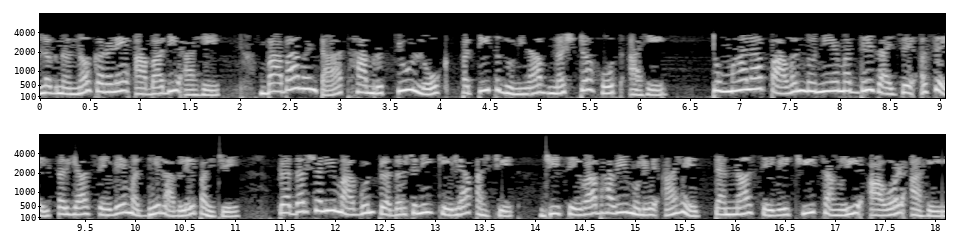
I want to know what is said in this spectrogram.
लग्न न करणे आबादी आहे. बाबा म्हणतात हा मृत्यू लोक पतित दुनिया नष्ट होत आहे. तुम्हाला पावन दुनियेमध्ये जायचे असेल तर या सेवेमध्ये लागले पाहिजे. प्रदर्शनी मागून प्रदर्शनी केल्या पाहिजेत. जी सेवाभावी मुले आहेत त्यांना सेवेची चांगली आवड आहे.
